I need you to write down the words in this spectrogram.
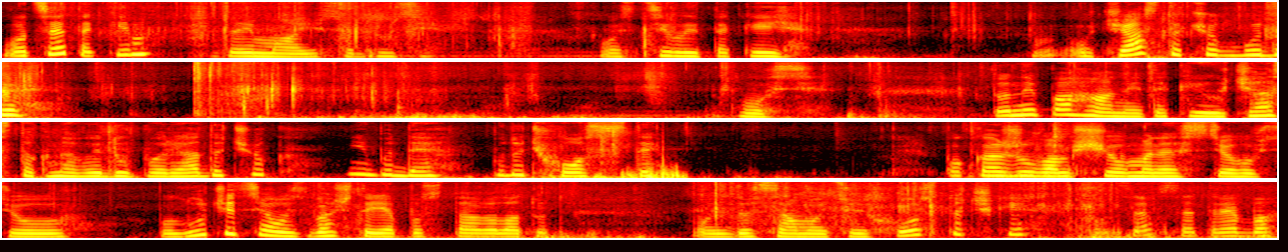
Оце таким займаюся, друзі. Ось цілий такий участочок буде. Ось. То непоганий такий участок, наведу порядочок і буде, будуть хости. Покажу вам, що в мене з цього всього вийде. Ось бачите, я поставила тут ось до самої цієї хосточки. Оце все треба.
